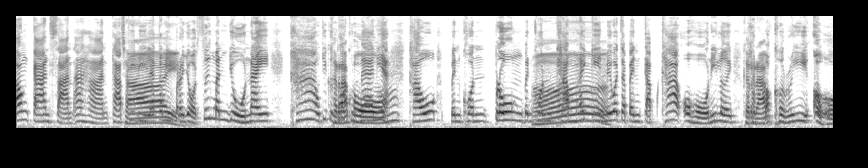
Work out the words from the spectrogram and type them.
ต้องการสารอาหารครับใช่ที่ดีและก็มีประโยชน์ ซึ่งมันอยู่ในข้าวที่คุณคพ่รัอบคุณแม่เนี่ยผมเขาเป็นคนปรุงเป็นคนอ๋อทำให้กินไม่ว่าจะเป็นกับข้าวโอ้โหนี่เลยครับผัดบรอกโคลีโอ้โหโอ้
